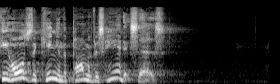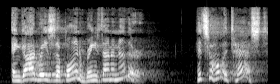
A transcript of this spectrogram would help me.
He holds the king in the palm of his hand, it says. And God raises up one and brings down another. It's all a test.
